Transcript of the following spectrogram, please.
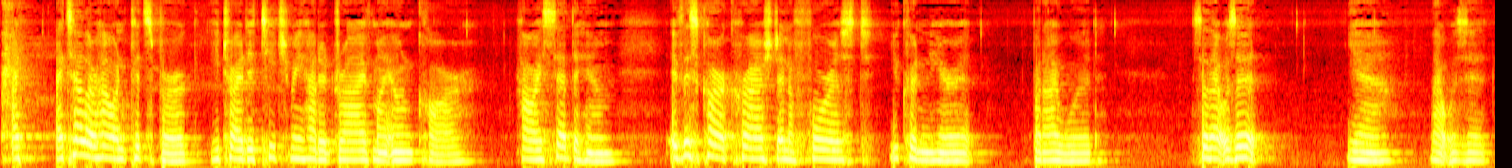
I, I tell her how in Pittsburgh he tried to teach me how to drive my own car, how I said to him, if this car crashed in a forest, you couldn't hear it, but I would. So that was it. Yeah, that was it.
